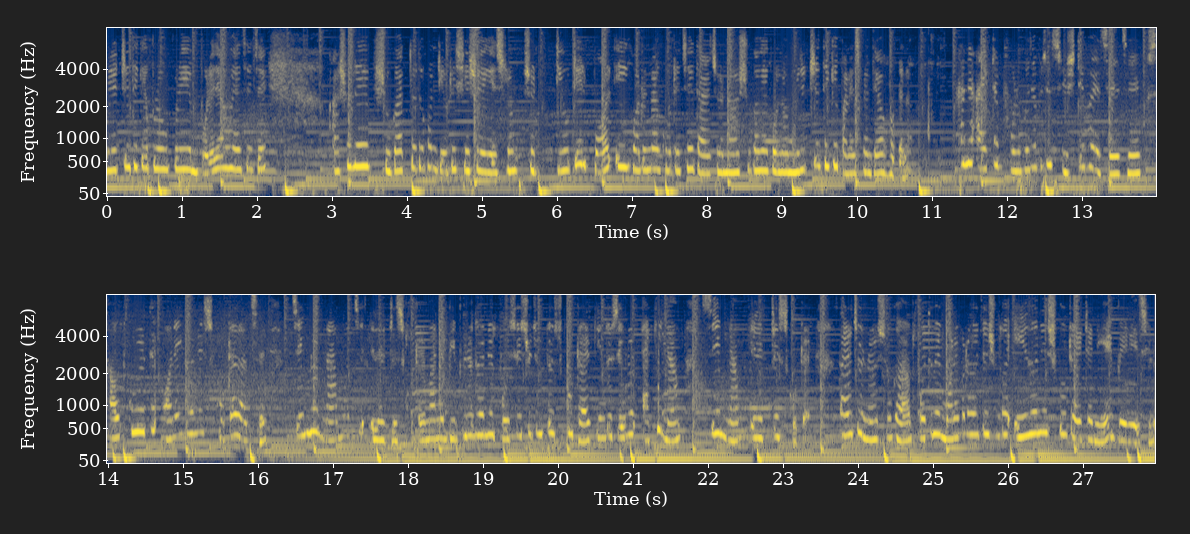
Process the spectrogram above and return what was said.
মিলিটারি থেকে পুরোপুরি বলে দেওয়া হয়েছে যে আসলে সুগার তো তখন ডিউটি শেষ হয়ে গেছিল ডিউটির পর এই ঘটনা ঘটেছে, তার জন্য সুগাকে কোনো মিলিটারি থেকে পানিশমেন্ট দেওয়া হবে না। এখানে আরেকটা ভুল বোঝাবুঝি সৃষ্টি হয়েছে যে সাউথ কোরিয়াতে অনেক ধরনের স্কুটার আছে, যেগুলোর নাম হচ্ছে ইলেকট্রিক স্কুটার মানে বিভিন্ন ধরনের বৈশিষ্ট্যযুক্ত স্কুটার, কিন্তু সেগুলোর একই নাম সেম নাম ইলেকট্রিক স্কুটার তার জন্য সুগা প্রথমে মনে করা হয়েছে সুগা এই ধরনের স্কুটার এটা নিয়ে বেরিয়েছিল,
